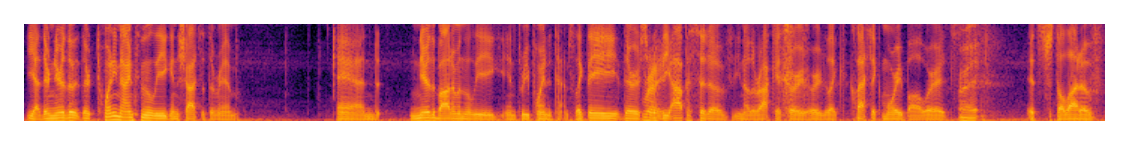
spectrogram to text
yeah, they're near the they're 29th in the league in shots at the rim and near the bottom in the league in three-point attempts. Like they they're sort of the opposite of, you know, the Rockets or or like classic Morey ball where it's right. it's just a lot of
